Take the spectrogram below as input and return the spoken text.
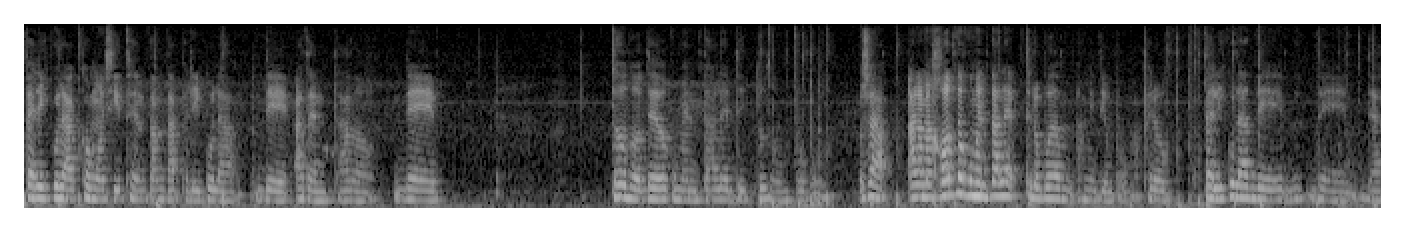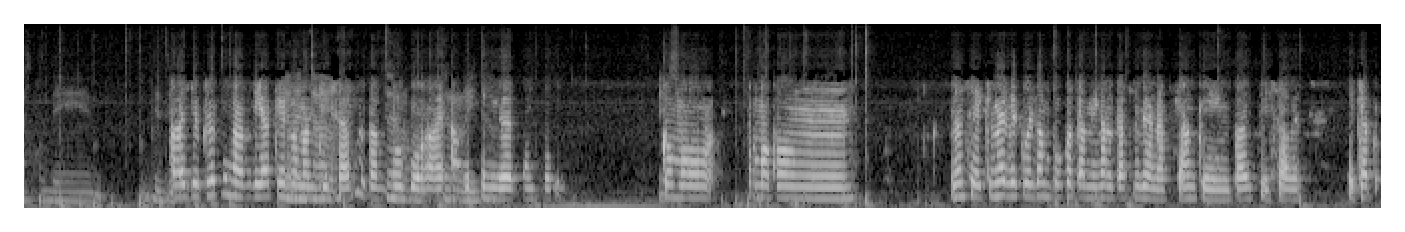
películas como existen tantas películas de atentados, de todo, de documentales, de todo un poco. O sea, a lo mejor documentales te lo puedo admitir un poco más, pero películas de... de, de, de- A ver, yo creo que no habría que romantizarlo tampoco a, a este nivel tampoco. Como, como con... No sé, es que me recuerda un poco también al caso de Ana Frank, en parte, ¿sabes? Está co-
